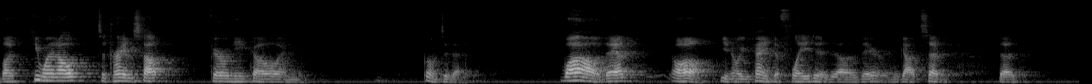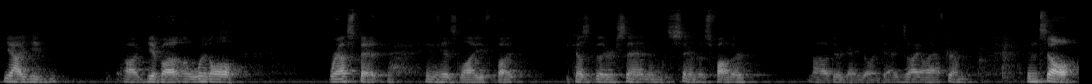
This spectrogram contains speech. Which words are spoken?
but he went out to try and stop Pharaoh Necho and put him to death. Wow, that oh, you know, you're kind of deflated uh, there. And God said that yeah, he'd uh, give a, a little respite in his life, but because of their sin and the sin of his father, uh, they're going to go into exile after him. And so,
